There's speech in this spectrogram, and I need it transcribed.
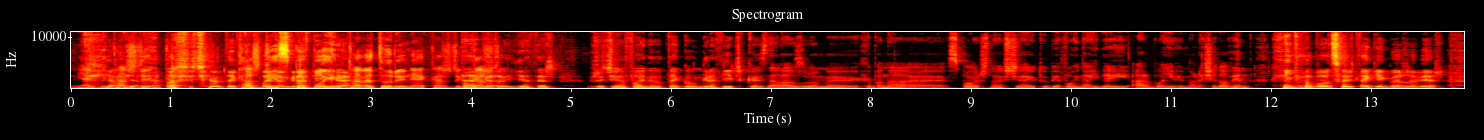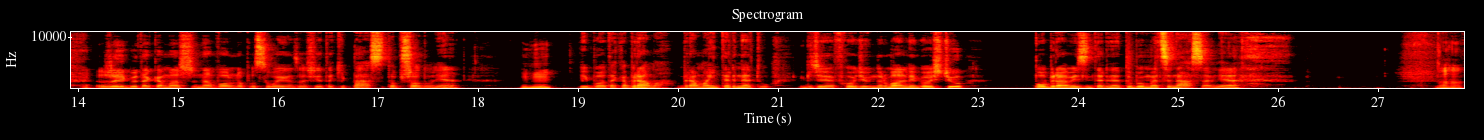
Jakby Ja, każdy, ja, ka a wrzuciłem taką każdy fajną jest grafikę. klawiatury, nie? Każdy, Tak, każdy... ja też wrzuciłem fajną taką graficzkę. Znalazłem e, chyba na e, społeczności na YouTubie Wojna Idei, albo nie wiem, ale się dowiem. I Mhm. to było coś takiego, że wiesz, że jakby taka maszyna wolno posuwająca się, taki pas do przodu, nie? Mhm. I była taka brama, brama internetu, gdzie wchodził normalny gościu, po bramie z internetu był mecenasem, nie? Aha.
